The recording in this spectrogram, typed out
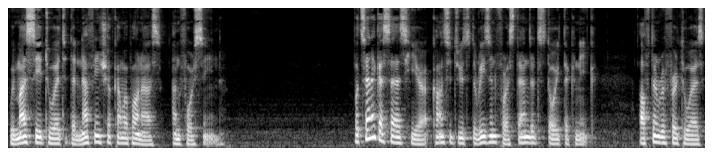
We must see to it that nothing shall come upon us unforeseen. What Seneca says here constitutes the reason for a standard Stoic technique, often referred to as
